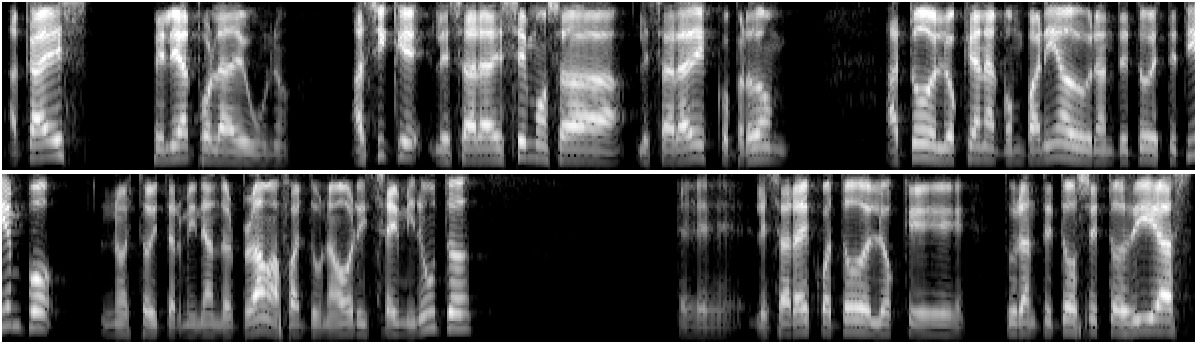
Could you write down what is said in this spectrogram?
Acá es pelear por la de uno. Así que les agradecemos a, les agradezco, perdón, a todos los que han acompañado durante todo este tiempo. No estoy terminando el programa, falta una hora y seis minutos. Eh, les agradezco a todos los que durante todos estos días,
